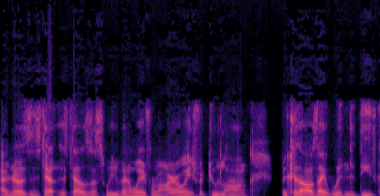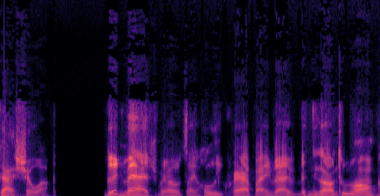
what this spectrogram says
I've noticed this, tell, this tells us we've been away from ROH for too long because I was like, when did these guys show up? Good match, but I was like, holy crap, I, I've been gone too long.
